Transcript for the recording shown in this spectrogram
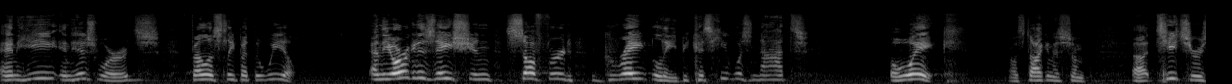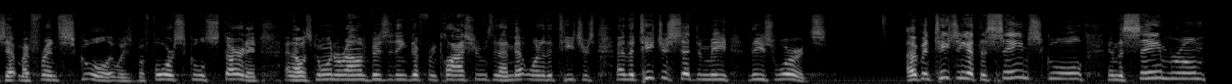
And he, in his words, fell asleep at the wheel. And the organization suffered greatly because he was not awake. I was talking to some uh, teachers at my friend's school. It was before school started, and I was going around visiting different classrooms, and I met one of the teachers. And the teacher said to me these words I've been teaching at the same school, in the same room,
